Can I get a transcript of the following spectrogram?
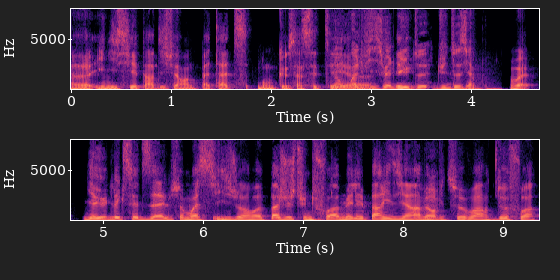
euh, initié par différentes patates. Donc ça, c'était. On voit le euh, visuel du, deuxième. Ouais, il y a eu de l'excès de zèle ce mois-ci, genre pas juste une fois, mais les Parisiens avaient envie de se voir deux fois.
